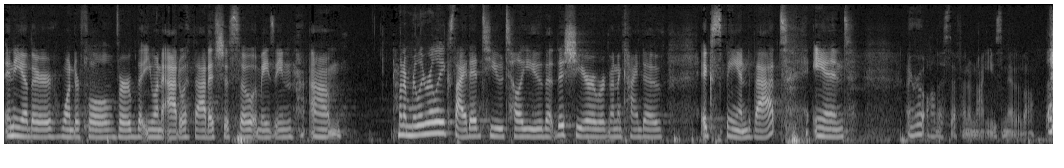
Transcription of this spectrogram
any other wonderful verb that you want to add with that. It's just so amazing. Um, but I'm really, really excited to tell you that this year we're going to kind of expand that. And I wrote all this stuff and I'm not using it at all.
